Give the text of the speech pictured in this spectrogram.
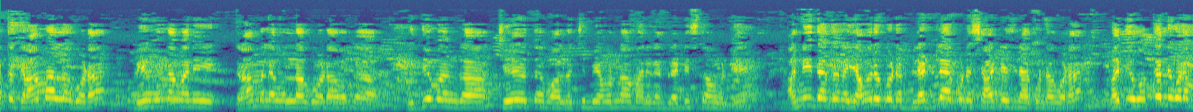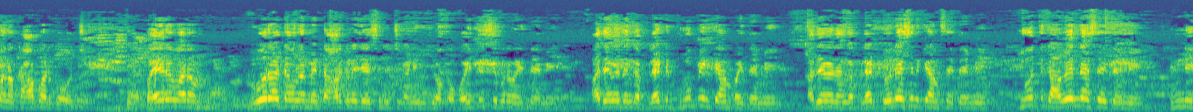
ఒక్క గ్రామాల్లో కూడా మేమున్నామని గ్రామ లెవెల్లో కూడా ఒక ఉద్యమంగా చేయుత వాళ్ళు వచ్చి మేమున్నామని కానీ బ్లడ్ ఇస్తూ ఉంటే అన్ని దగ్గర ఎవరు కూడా బ్లడ్ లేకుండా షార్టేజ్ లేకుండా కూడా ప్రతి ఒక్కరిని కూడా మనం కాపాడుకోవచ్చు. భైరవరం రూరల్ డెవలప్మెంట్ ఆర్గనైజేషన్ నుంచి కానీ ఈ యొక్క వైద్య శిబిరం అయితేమి అదేవిధంగా బ్లడ్ గ్రూపింగ్ క్యాంప్ అయితేమి అదేవిధంగా బ్లడ్ డొనేషన్ క్యాంప్స్ అయితేమి యూత్కి అవేర్నెస్ అయితేమి ఇన్ని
